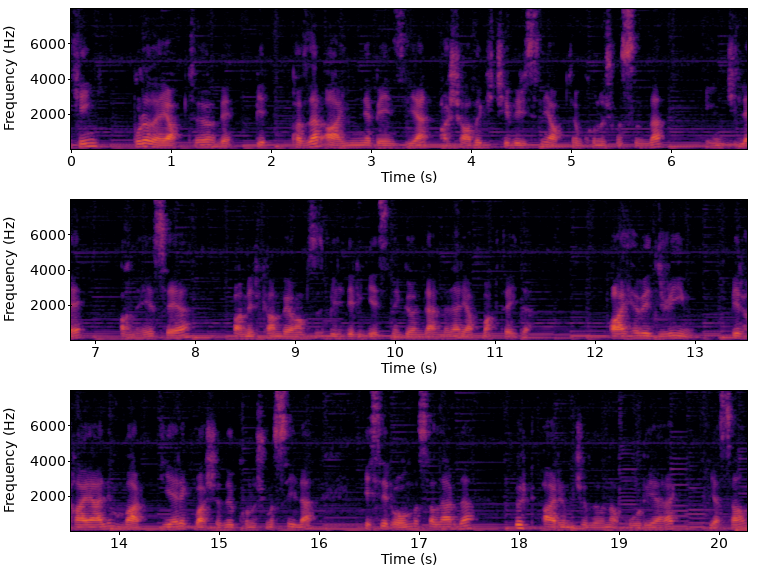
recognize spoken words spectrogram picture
King, burada yaptığı ve bir pazar ayinine benzeyen aşağıdaki çevirisini yaptığım konuşmasında İncil'e, anayasaya, Amerikan Bağımsız Bildirgesi'ne göndermeler yapmaktaydı. I have a dream, bir hayalim var diyerek başladığı konuşmasıyla esir olmasalar da ırk ayrımcılığına uğrayarak yasal,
